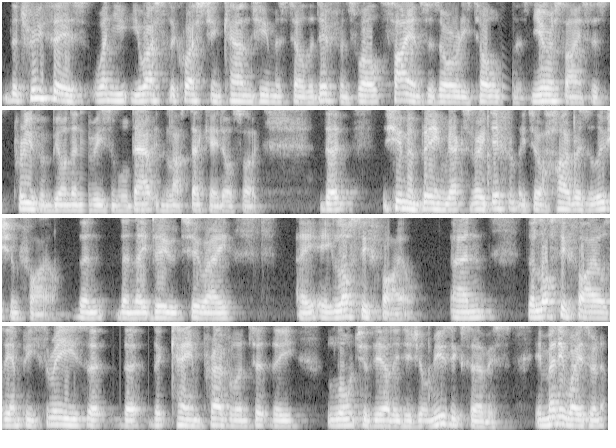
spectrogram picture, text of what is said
the truth is, when you, you ask the question, can humans tell the difference? Well, science has already told us, neuroscience has proven beyond any reasonable doubt in the last decade or so, that the human being reacts very differently to a high resolution file than, than they do to a, a, a lossy file. And the lossy files, the MP3s that, that, that came prevalent at the launch of the early digital music service, in many ways are an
